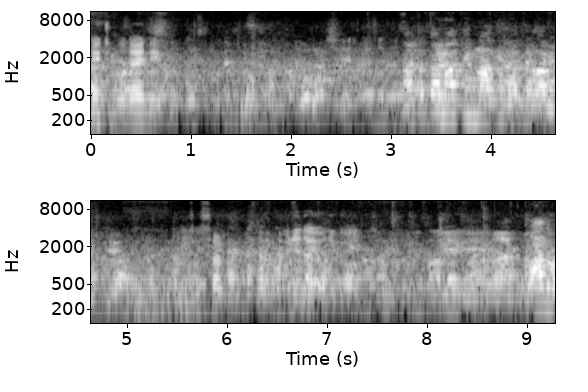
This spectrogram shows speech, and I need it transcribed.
Nič mu není. Na čo tam má tí mladí na tej lavičke? Čo sa... Mu nedajú oni gól. Vlado,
